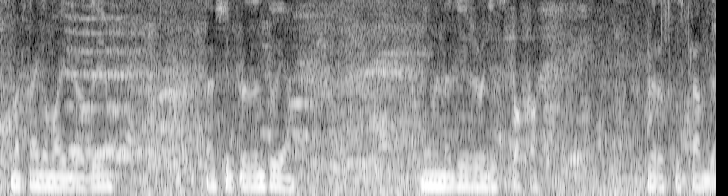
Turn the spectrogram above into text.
Smacznego moi drodzy. Tak się prezentuje. Miejmy nadzieję, że będzie spoko. Zaraz to sprawdzę.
